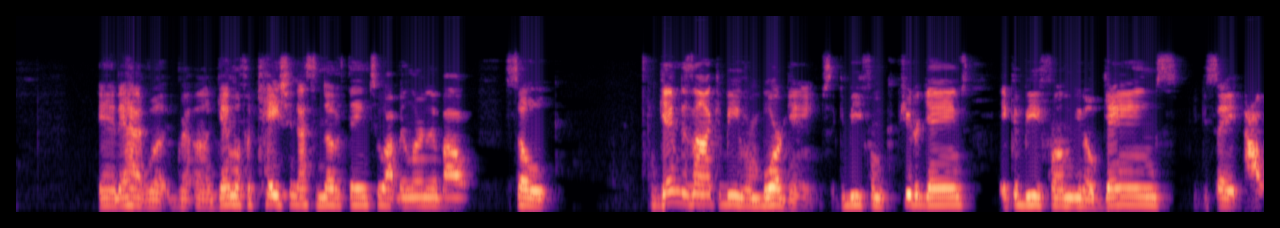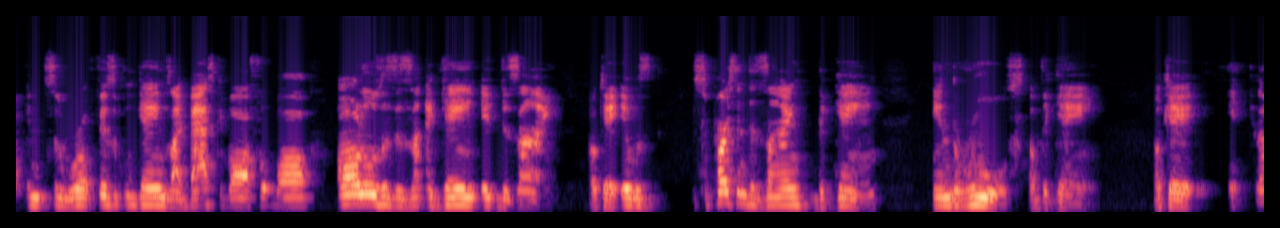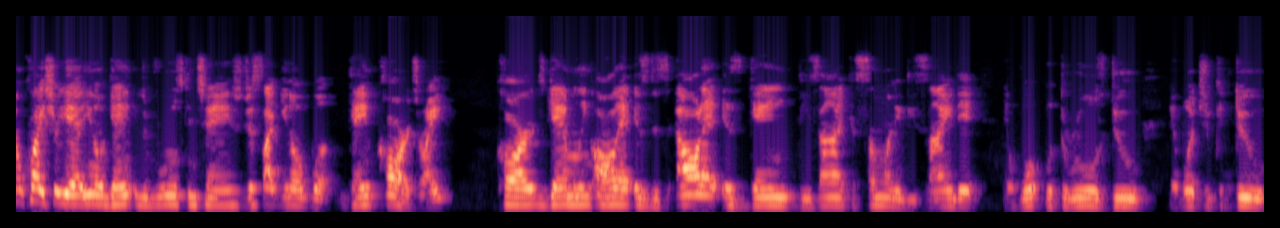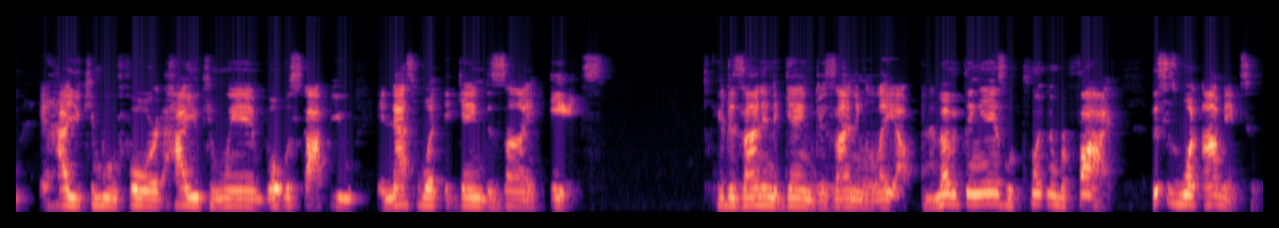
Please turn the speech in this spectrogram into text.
and they have uh, gamification. That's another thing too. I've been learning about. So, game design could be from board games. It could be from computer games. It could be from you know games. You could say out into the world, physical games like basketball, football. All those is design, a game it design. Okay, it was a person designed the game and the rules of the game. Okay, and I'm quite sure. Yeah, you know, game the rules can change, just like you know what game cards, right? Cards, gambling, all that is all that is game design because someone designed it and what what the rules do and what you can do and how you can move forward, how you can win, what will stop you, and that's what a game design is. You're designing the game, designing a layout. And another thing is with point number five, this is what I'm into.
